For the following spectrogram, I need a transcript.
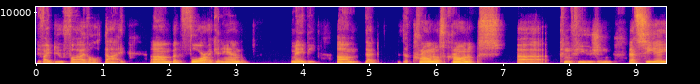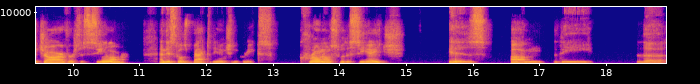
if I do five, I'll die. Um, but four I can handle, maybe. Um, that the Chronos Chronos uh, confusion, that CHR versus CR. Mm. And this goes back to the ancient Greeks. Chronos with a CH is um, the the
